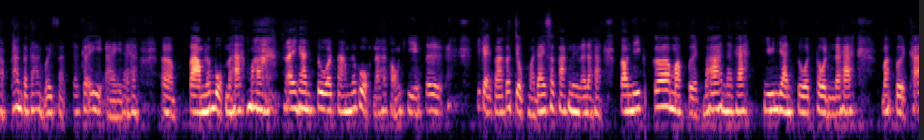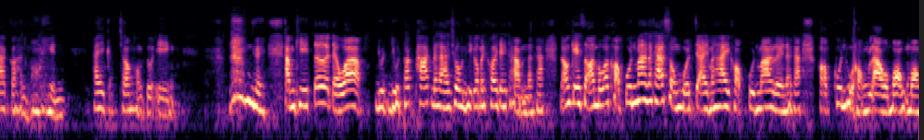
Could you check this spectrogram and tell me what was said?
กับท่านประธานบริษัทแล้วก็ AI นะคะตามระบบนะคะมารายงานตัวตามระบบนะคะของครีเอเตอร์พี่ไก่ฟ้าก็จบมาได้สักพักหนึ่งแล้วนะคะ ตอนนี้ก็มาเปิดบ้านนะคะ ยืนยันตัวตนนะคะ มาเปิดค่าการมองเห็นให้กับช่องของตัวเอง เริ่มเหนื่อยทำคีเตอร์ แต่ว่าหยุดหยุดพักๆนะคะ ช่วงที่ก็ไม่ค่อยได้ทำนะคะ น้องเกสรบอกว่าขอบคุณมากนะคะ ส่งหัวใจมาให้ขอบคุณมากเลยนะคะ ขอบคุณหัวของเรามองมอง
